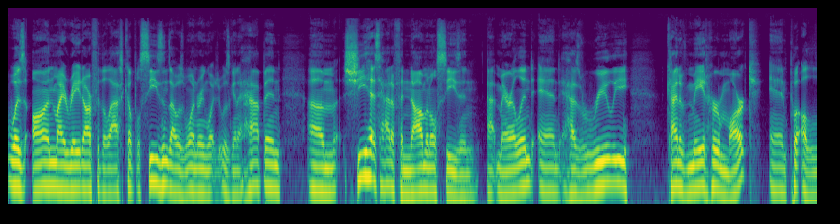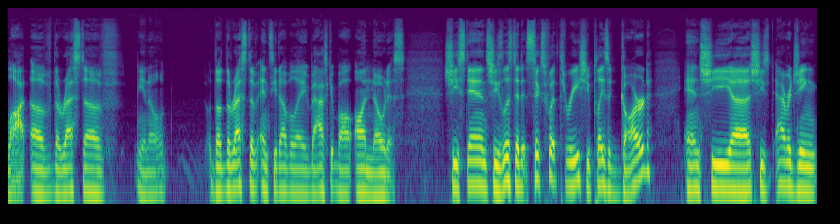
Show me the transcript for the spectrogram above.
was on my radar for the last couple seasons. I was wondering what was going to happen. Um, she has had a phenomenal season at Maryland and has really kind of made her mark and put a lot of the rest of you know the the rest of NCAA basketball on notice. She stands. She's listed at six foot three. She plays a guard, and she uh, she's averaging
